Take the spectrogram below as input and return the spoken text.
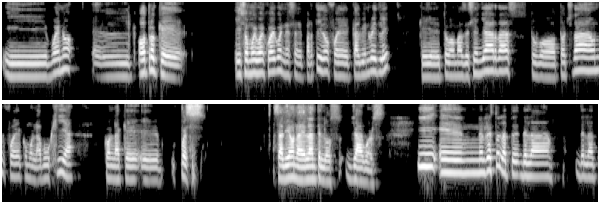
Y bueno, el otro que hizo muy buen juego en ese partido fue Calvin Ridley, que tuvo más de 100 yardas, tuvo touchdown, fue como la bujía con la que eh, pues salieron adelante los Jaguars. Y en el resto de la, de la, de la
